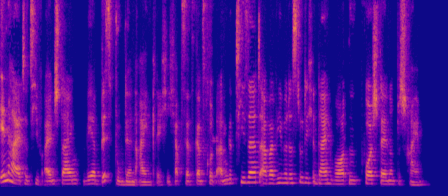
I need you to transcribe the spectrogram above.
Inhalte tief einsteigen, wer bist du denn eigentlich? Ich habe es jetzt ganz kurz angeteasert, aber wie würdest du dich in deinen Worten vorstellen und beschreiben?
